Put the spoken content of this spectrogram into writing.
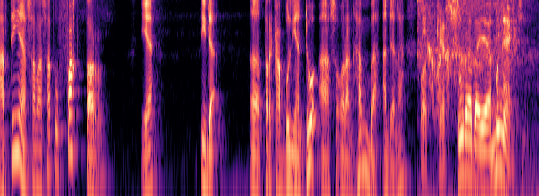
Artinya salah satu faktor ya tidak eh, terkabulnya doa seorang hamba adalah Podcast Surabaya Mengaji.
